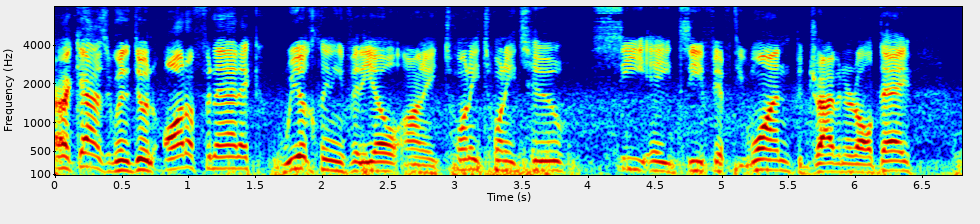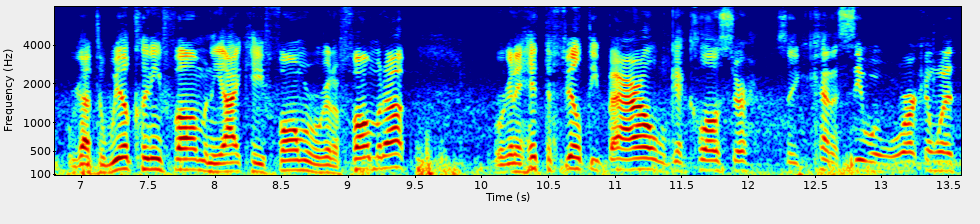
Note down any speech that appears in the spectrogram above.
All right, guys, I'm going to do an Auto Fanatic wheel cleaning video on a 2022 C8 Z51. Been driving it all day. We got the wheel cleaning foam and the IK foamer. We're going to foam it up. We're to hit the filthy barrel. We'll get closer so you can kind of see what we're working with.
